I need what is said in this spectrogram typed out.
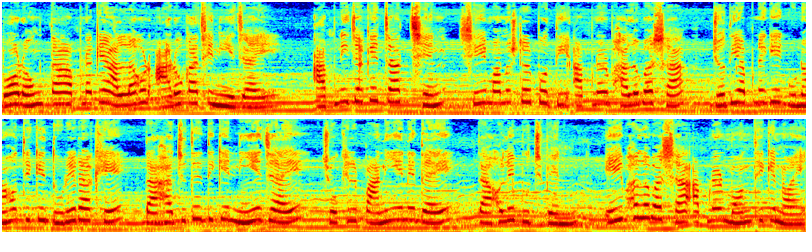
বরং তা আপনাকে আল্লাহর আরও কাছে নিয়ে যায়। আপনি যাকে চাচ্ছেন, সেই মানুষটার প্রতি আপনার ভালোবাসা যদি আপনাকে গুনাহ থেকে দূরে রাখে, তাহাজুদের দিকে নিয়ে যায়, চোখের পানি এনে দেয়, তাহলে বুঝবেন, এই ভালোবাসা আপনার মন থেকে নয়।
